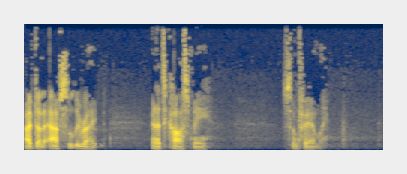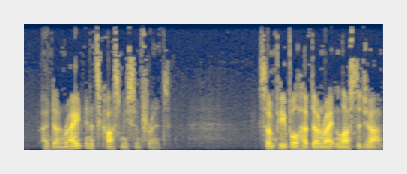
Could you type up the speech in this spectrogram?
I've done absolutely right, and it's cost me some family. I've done right, and it's cost me some friends. Some people have done right and lost a job.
